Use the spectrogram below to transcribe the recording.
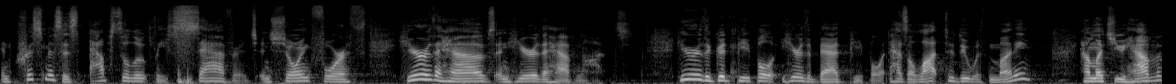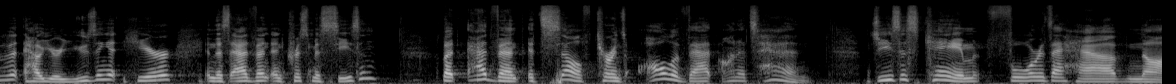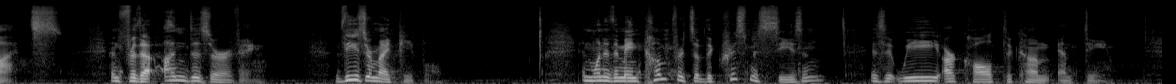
And Christmas is absolutely savage in showing forth here are the haves and here are the have nots. Here are the good people, here are the bad people. It has a lot to do with money, how much you have of it, how you're using it here in this Advent and Christmas season. But Advent itself turns all of that on its head. Jesus came for the have nots and for the undeserving. These are my people. And one of the main comforts of the Christmas season is that we are called to come empty.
